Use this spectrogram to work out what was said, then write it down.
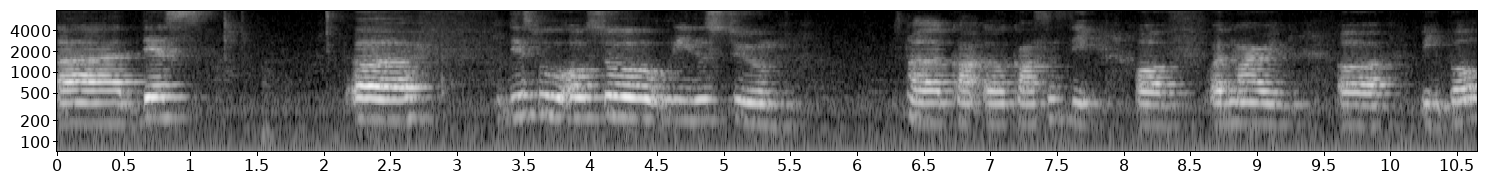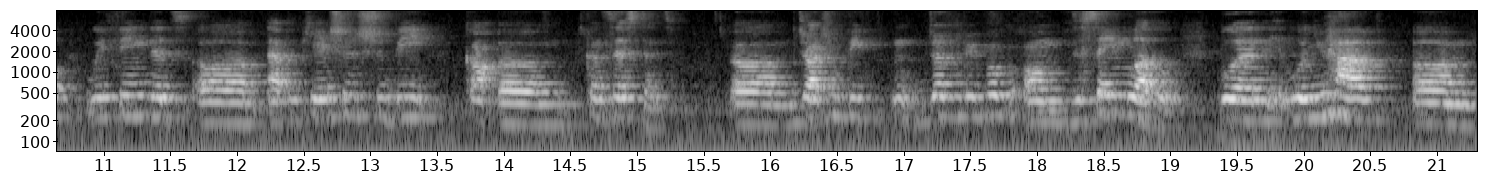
that this this will also lead us to uh, con constancy of admiring uh, people. We think that uh, applications should be co um, consistent, um, judging, pe judging people on the same level. When, when you have, um,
